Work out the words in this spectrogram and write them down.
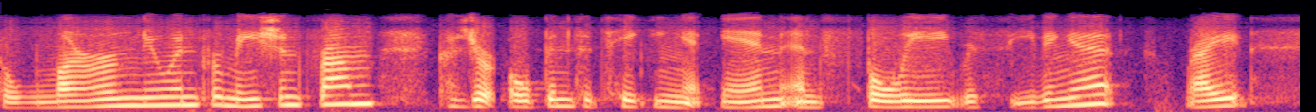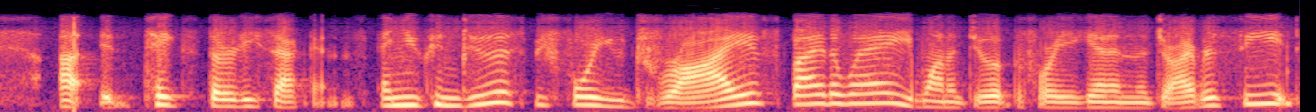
to learn new information from because you're open to taking it in and fully receiving it, right? Uh, it takes 30 seconds. And you can do this before you drive, by the way. You want to do it before you get in the driver's seat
